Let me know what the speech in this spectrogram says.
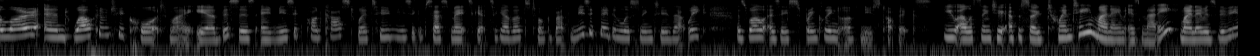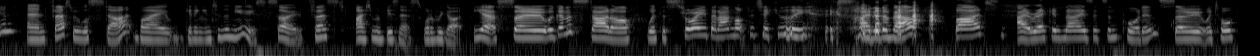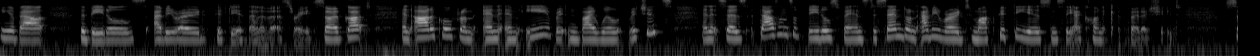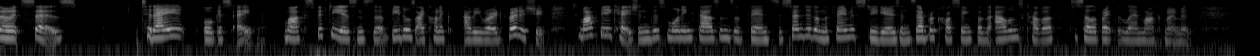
Hello and welcome to Caught My Ear. This is a music podcast where two music obsessed mates get together to talk about the music they've been listening to that week, as well as a sprinkling of news topics. You are listening to episode 20. My name is Maddie. My name is Vivian. And first, we will start by getting into the news. So, first item of business. What have we got? Yes, so we're going to start off with a story that I'm not particularly excited about, but I recognize its importance. So, we're talking about the Beatles' Abbey Road 50th anniversary. So, I've got an article from NME written by Will Richards, and it says Thousands of Beatles fans descend on Abbey Road to mark 50 years since the iconic photo shoot. So, it says Today, August 8th, marks 50 years since the Beatles' iconic Abbey Road photo shoot. To mark the occasion, this morning thousands of fans descended on the famous studios and zebra crossing from the album's cover to celebrate the landmark moment.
